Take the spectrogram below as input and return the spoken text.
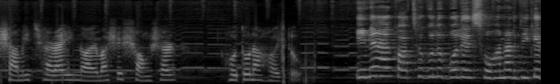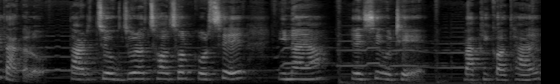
স্বামী ছাড়া এই নয় মাসের সংসার হতো না হয়তো। ইনায়া কথাগুলো বলে সোহানার দিকে তাকালো। তার চোখ জোড়া ছলছল করছে ইনায়া হেসে উঠে। বাকি কথায়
